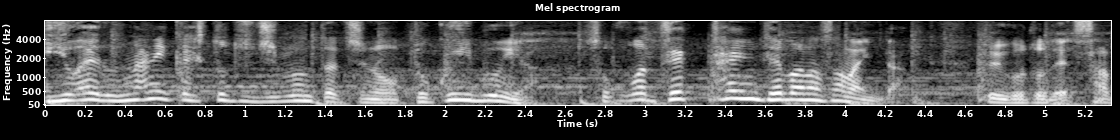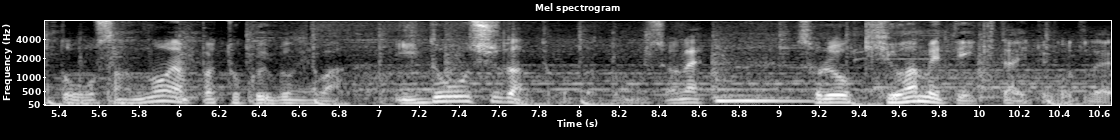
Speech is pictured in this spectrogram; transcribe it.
いわゆる何か一つ自分たちの得意分野そこは絶対に手放さないんだ。ということで佐藤さんのやっぱり得意分野は移動手段ってことだと思うんですよね。それを極めていきたいということで。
